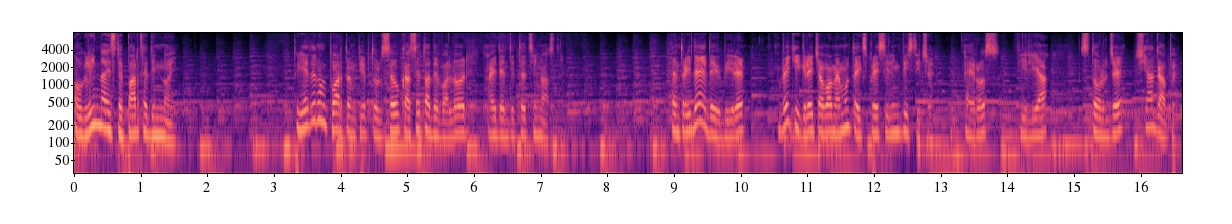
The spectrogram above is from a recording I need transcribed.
Oglinda este parte din noi. Prietenul poartă în pieptul său caseta de valori a identității noastre. Pentru ideea de iubire, vechii greci aveau mai multe expresii lingvistice, eros, filia, storge și agape.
